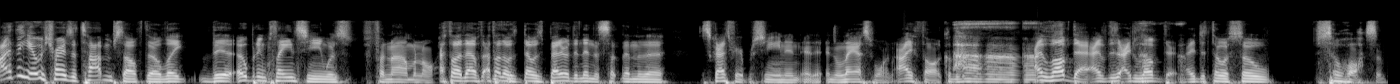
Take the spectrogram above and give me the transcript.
I think he always tries to top himself though. Like the opening plane scene was phenomenal. I thought that I thought that was that was better than in the than the skyscraper scene in, in, in the last one. I thought 'cause Uh, I loved that. I just- I loved it. I just thought it was so so awesome.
